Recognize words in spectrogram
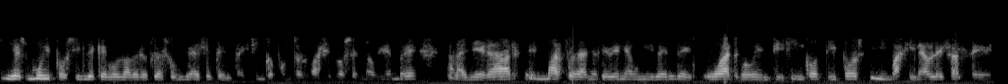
y es muy posible que vuelva a haber otra subida de 75 puntos básicos en noviembre para llegar en marzo del año que viene a un nivel de 4,25 tipos inimaginables hace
